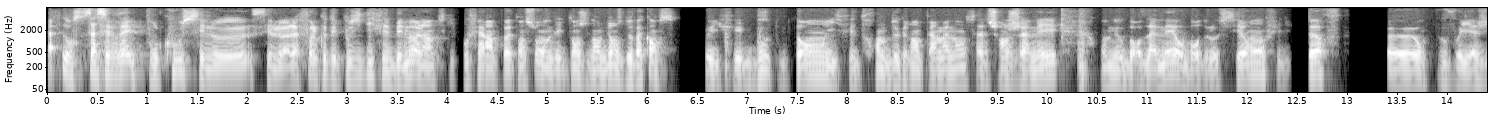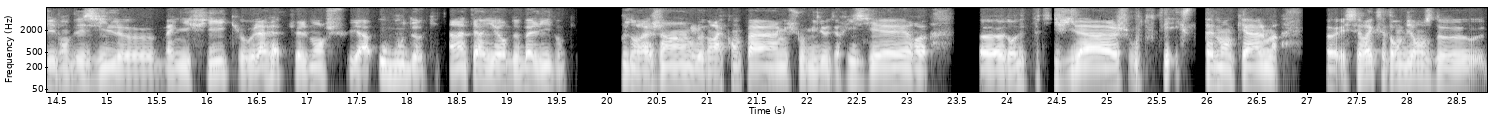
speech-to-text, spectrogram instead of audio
Bah, donc ça c'est vrai pour le coup c'est le c'est le à la fois le côté positif et le bémol hein, parce qu'il faut faire un peu attention on est dans une ambiance de vacances. Il fait beau tout le temps il fait 30 degrés en permanence ça ne change jamais. On est au bord de la mer au bord de l'océan on fait du surf euh, on peut voyager dans des îles euh, magnifiques là actuellement je suis à Ubud qui est à l'intérieur de Bali donc plus dans la jungle dans la campagne je suis au milieu des rizières euh, dans des petits villages où tout est extrêmement calme euh, et c'est vrai que cette ambiance de,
